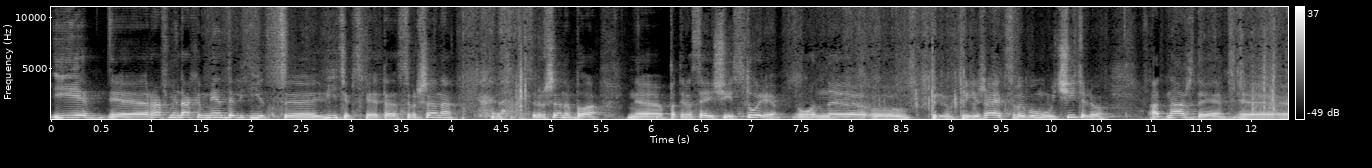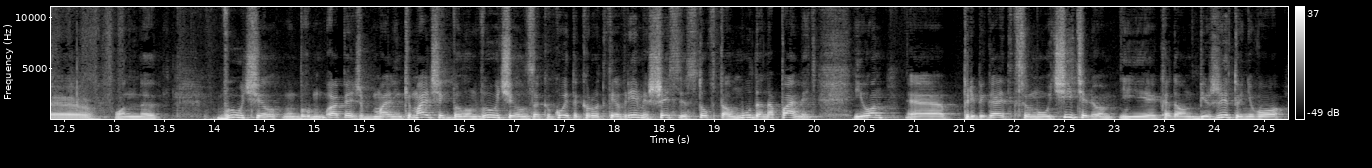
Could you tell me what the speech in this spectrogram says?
И э, Раф Минахем Мендель из э, Витебска, это совершенно, совершенно была э, потрясающая история. Он э, э, приезжает к своему учителю, однажды э, он выучил, опять же, маленький мальчик был, он выучил за какое-то короткое время 6 листов Талмуда на память. И он э, прибегает к своему учителю, и когда он бежит, у него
